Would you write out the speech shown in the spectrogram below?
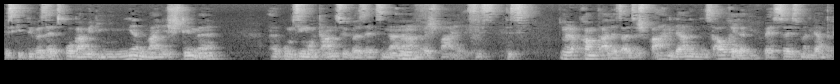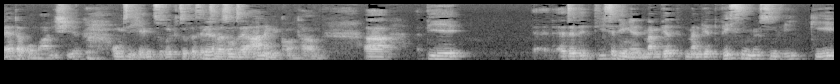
Es gibt Übersetzprogramme, die mimieren meine Stimme, äh, um simultan zu übersetzen in eine mhm. andere Sprache. Es ist, das ja. kommt alles. Also Sprachenlernen ist auch relativ besser, ist man lernt rätoromanisch hier, um sich eben zurückzuversetzen, ja. was unsere Ahnen gekonnt haben. Äh, die also diese Dinge, man wird, man wird wissen müssen, wie gehe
